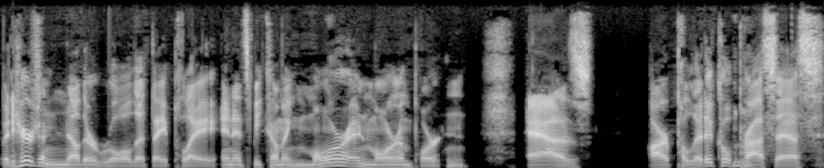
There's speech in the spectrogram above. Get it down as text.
But here's another role that they play, and it's becoming more and more important as our political mm-hmm. process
